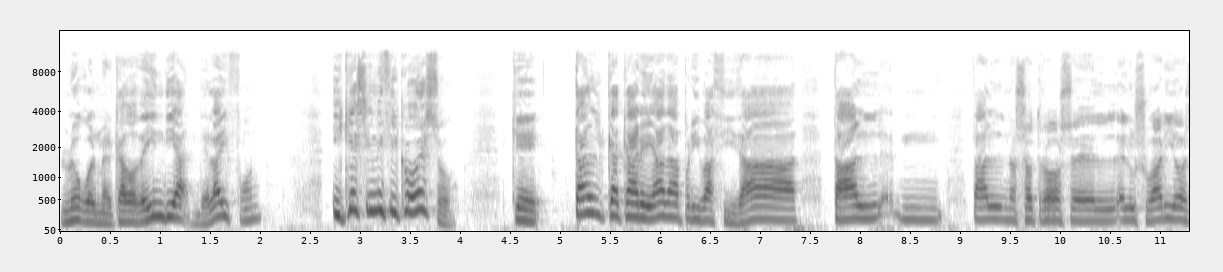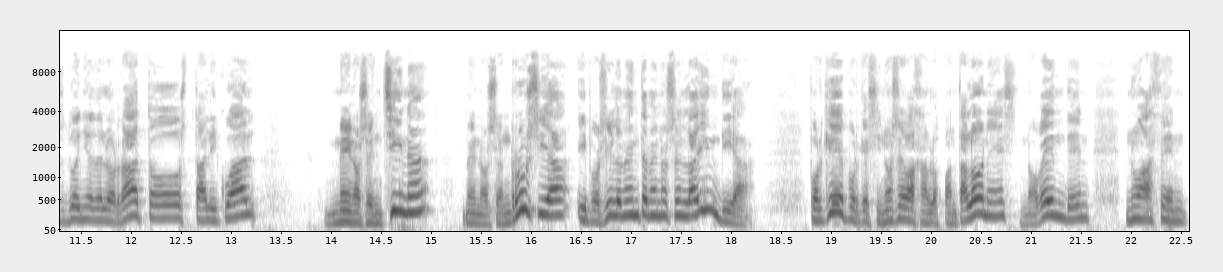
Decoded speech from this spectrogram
luego el mercado de India del iPhone, ¿Y qué significó eso? Que tal cacareada privacidad, tal, mm, tal nosotros, el, usuario es dueño de los datos, tal y cual, menos en China, menos en Rusia y posiblemente menos en la India. ¿Por qué? Porque si no se bajan los pantalones, no venden, no hacen,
